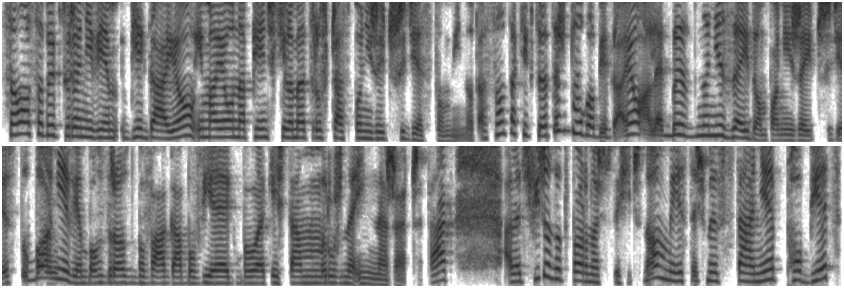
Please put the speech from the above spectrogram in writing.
są osoby, które nie wiem, biegają i mają na 5 kilometrów czas poniżej 30 30 minut, a są takie, które też długo biegają, ale jakby no nie zejdą poniżej 30, bo nie wiem, bo wzrost, bo waga, bo wiek, bo jakieś tam różne inne rzeczy, tak? Ale ćwicząc odporność psychiczną, my jesteśmy w stanie pobiec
